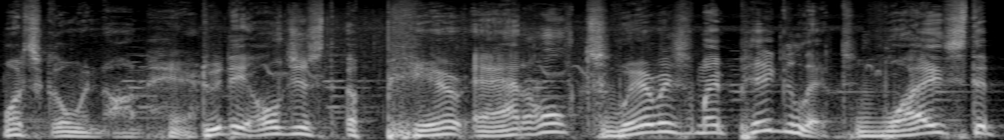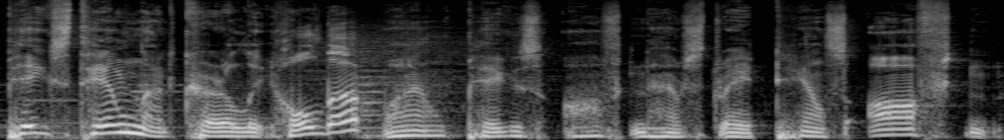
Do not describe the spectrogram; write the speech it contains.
What's going on here? Do they all just appear adult? Where is my piglet? Why is the pig's tail not curly? Hold up. While pigs often have straight tails, often,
